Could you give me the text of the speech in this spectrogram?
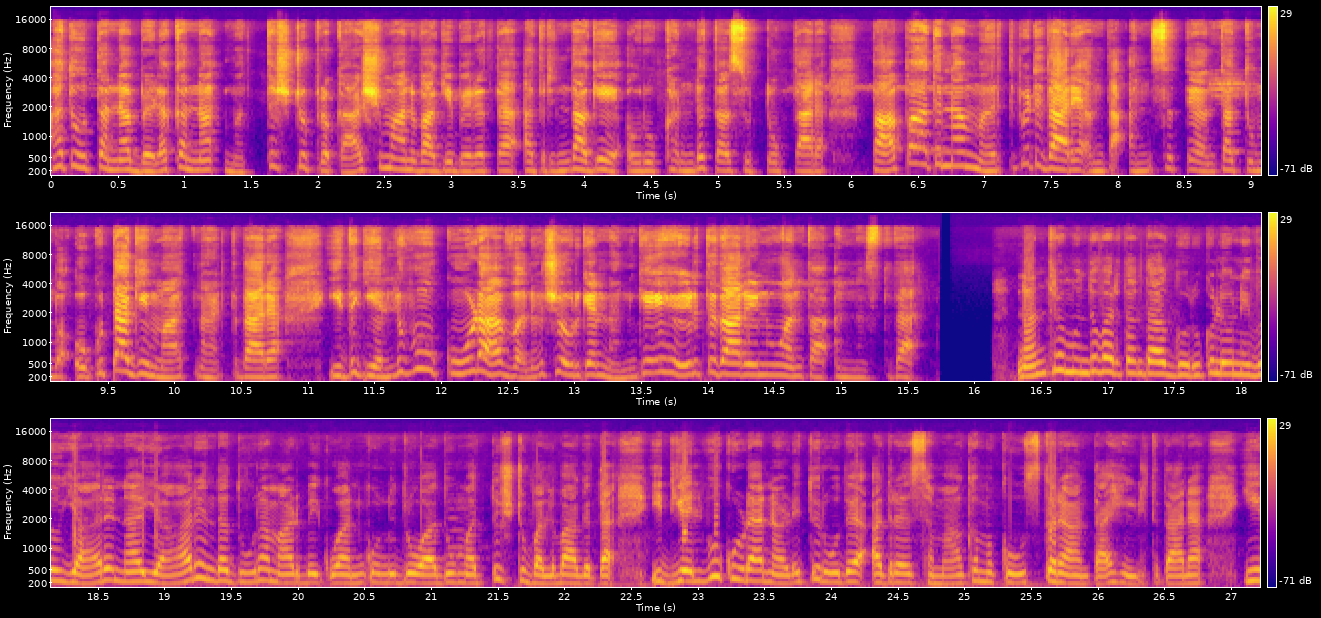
ಅದು ತನ್ನ ಬೆಳಕನ್ನು ಮತ್ತಷ್ಟು ಪ್ರಕಾಶಮಾನವಾಗಿ ಬೀರುತ್ತೆ ಅದರಿಂದಾಗಿ ಅವರು ಖಂಡಿತ ಸುಟ್ಟೋಗ್ತಾರೆ. ಪಾಪ ಅದನ್ನು ಮರೆತು ಬಿಟ್ಟಿದ್ದಾರೆ ಅಂತ ಅನಿಸುತ್ತೆ ಅಂತ ತುಂಬ ಒಗಟಾಗಿ ಮಾತನಾಡ್ತಿದ್ದಾರೆ. ಇದು ಎಲ್ಲವೂ ಕೂಡ ವನುಷ್ ಅವ್ರಿಗೆ ನನಗೆ ಹೇಳ್ತಿದ್ದಾರೇನು ಅಂತ ಅನ್ನಿಸ್ತದೆ. ನಂತರ ಮುಂದುವರೆದಂತಹ ಗುರುಗಳು, ನೀವು ಯಾರನ್ನ ಯಾರಿಂದ ದೂರ ಮಾಡಬೇಕು ಅನ್ಕೊಂಡಿದ್ರು ಅದು ಮತ್ತಷ್ಟು ಬಲವಾಗುತ್ತೆ. ಇದೆಲ್ಲವೂ ಕೂಡ ನಡೀತಿರೋದೇ ಅದರ ಸಮಾಗಮಕ್ಕೋಸ್ಕರ ಅಂತ ಹೇಳ್ತಿದ್ದಾರೆ ಈ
